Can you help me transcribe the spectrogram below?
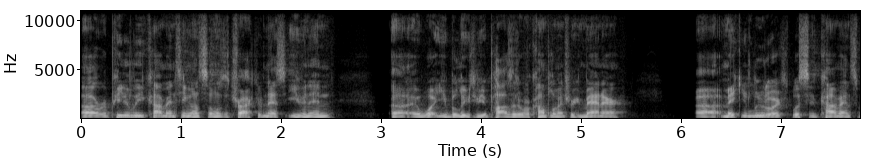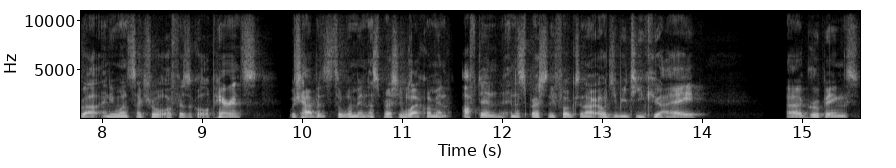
uh, repeatedly commenting on someone's attractiveness, even in uh, what you believe to be a positive or complimentary manner, uh, making lewd or explicit comments about anyone's sexual or physical appearance, which happens to women, especially black women, often, and especially folks in our LGBTQIA uh, groupings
